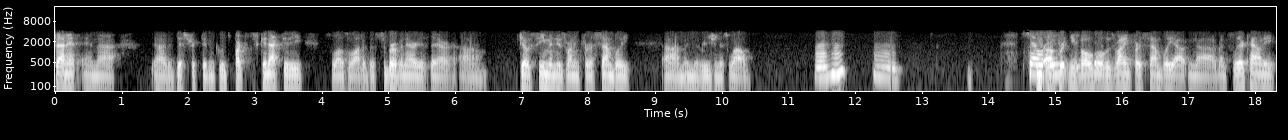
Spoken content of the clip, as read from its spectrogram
Senate, and uh, uh, the district that includes parts of Schenectady, as well as a lot of the suburban areas there. Um, Joe Seeman, who's running for assembly um, in the region as well. Mhm. Hmm. So uh, Brittany Vogel, who's running for assembly out in uh, Rensselaer County.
